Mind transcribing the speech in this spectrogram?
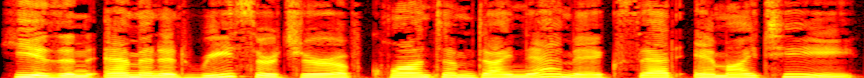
He is an eminent researcher of quantum dynamics at MIT.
